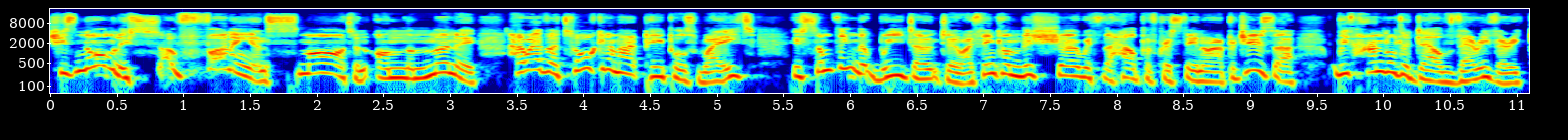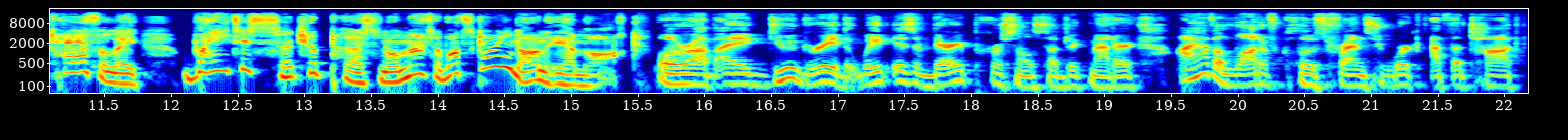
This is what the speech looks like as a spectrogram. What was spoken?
She's normally so funny and smart and on the money. However, talking about people's weight is something that we don't do. I think on this show, with the help of Christina, our producer, we've handled Adele very, very carefully. Weight is such a personal matter. What's going on here, Mark? Well, Rob, I do agree that weight is a very personal subject matter. I have a lot of close friends who work at the talk,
